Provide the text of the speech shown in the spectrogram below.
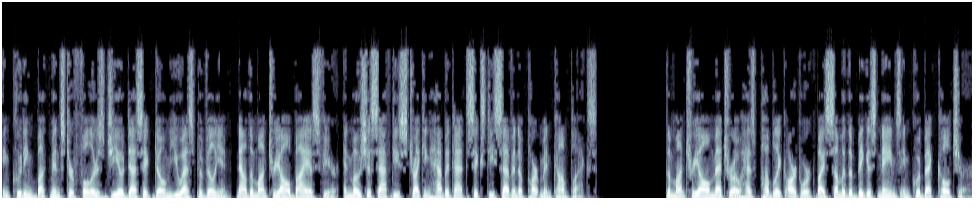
including Buckminster Fuller's geodesic dome U.S. Pavilion, now the Montreal Biosphere, and Moshe Safdie's striking Habitat 67 apartment complex. The Montreal Metro has public artwork by some of the biggest names in Quebec culture.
